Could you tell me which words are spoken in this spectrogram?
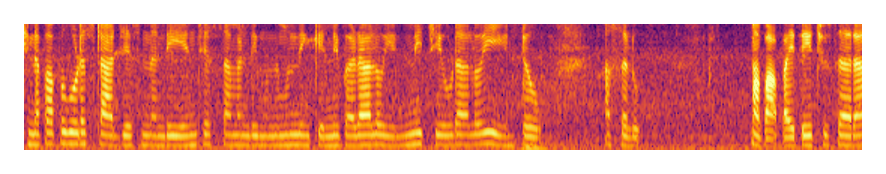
చిన్న పాప కూడా స్టార్ట్ చేసిందండి. ఏం చేస్తామండి? ముందు ముందు ఇంకెన్ని పడాలో ఎన్ని చూడాలో ఏంటో అసలు. మా పాప అయితే చూసారా?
